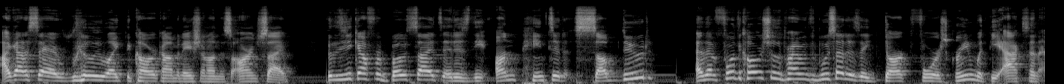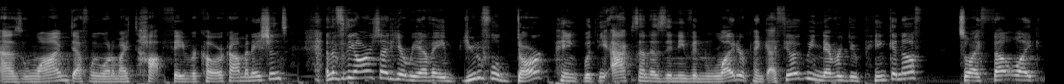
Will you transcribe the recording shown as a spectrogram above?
I gotta say, I really like the color combination on this orange side. For the decal for both sides, it is the unpainted subdued. And then for the colors for the prime of the blue side is a dark forest green with the accent as lime. Definitely one of my top favorite color combinations. And then for the orange side here, we have a beautiful dark pink with the accent as an even lighter pink. I feel like we never do pink enough, so I felt like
